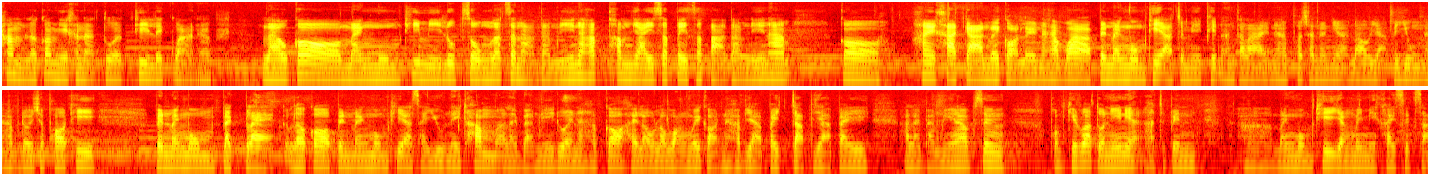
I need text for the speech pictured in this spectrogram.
ถ้ำแล้วก็มีขนาดตัวที่เล็กกว่านะครับ แล้วก็แมงมุมที่มีรูปทรงลักษณะแบบนี้นะครับทำใยสเปซสปะแบบนี้นะครับ ก็ให้คาดการณ์ไว้ก่อนเลยนะครับ ว่าเป็นแมงมุมที่อาจจะมีพิษอันตรายนะครับ เพราะฉะนั้นเนี่ยเราอย่าไปยุ่งนะครับ โดยเฉพาะที่เป็นแมงมุมแปลกๆ แล้วก็เป็นแมงมุมที่อาศัยอยู่ในถ้ำอะไรแบบนี้ด้วยนะครับ ก็ให้เราระวังไว้ก่อนนะครับ อย่าไปจับอย่าไปอะไรแบบนี้นครับ ซึ่งผมคิดว่าตัวนี้เนี่ยอาจจะเป็น แมงมุมที่ยังไม่มีใครศึกษา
